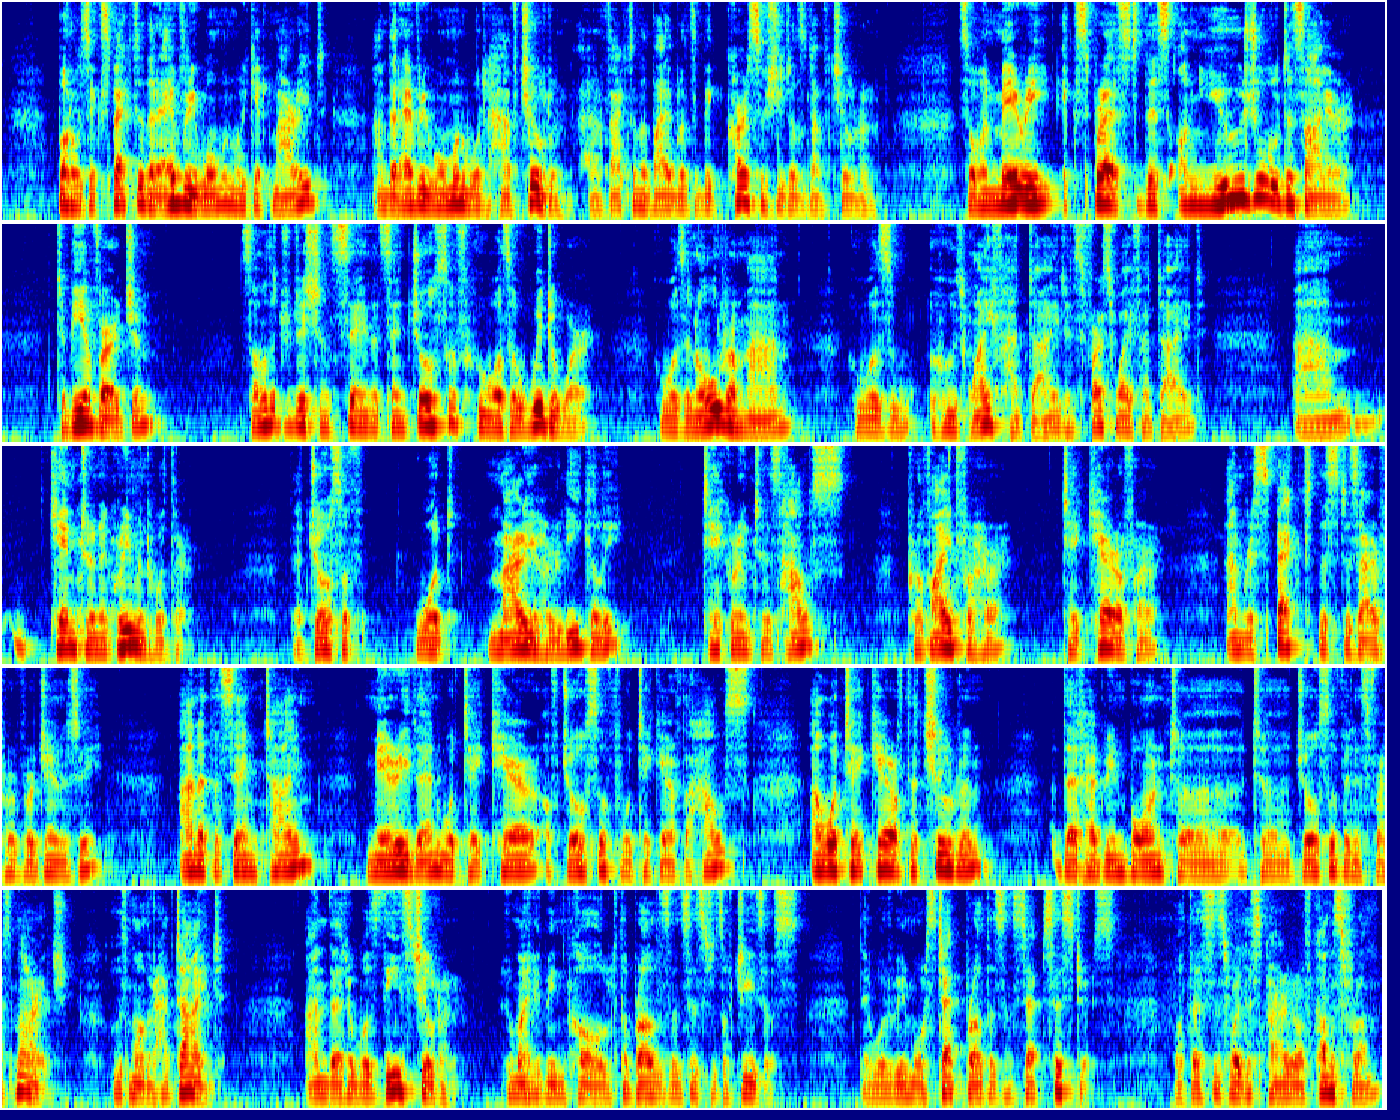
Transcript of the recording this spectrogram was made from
but it was expected that every woman would get married and that every woman would have children. And in fact, in the Bible, it's a big curse if she doesn't have children. So when Mary expressed this unusual desire to be a virgin, some of the traditions say that St. Joseph, who was a widower, who was an older man who was whose wife had died, his first wife had died, um, came to an agreement with her that Joseph would marry her legally, take her into his house, provide for her, take care of her, and respect this desire for virginity, and at the same time, Mary then would take care of Joseph, would take care of the house, and would take care of the children that had been born to, to Joseph in his first marriage whose mother had died, and that it was these children who might have been called the brothers and sisters of Jesus. There would have been more stepbrothers and stepsisters. but this is where this paragraph comes from.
